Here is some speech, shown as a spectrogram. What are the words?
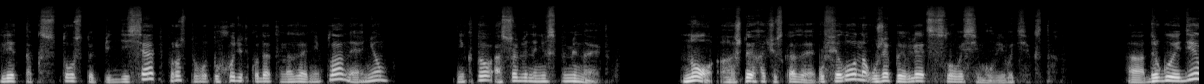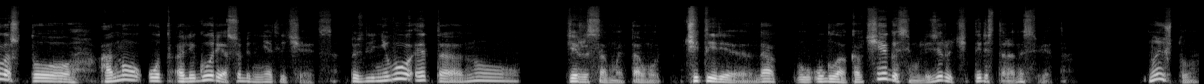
лет так 100-150 просто вот уходит куда-то на задний план, и о нем никто особенно не вспоминает. Но, а, что я хочу сказать, у Филона уже появляется слово символ в его текстах. А, другое дело, что оно от аллегории особенно не отличается. То есть для него это, ну, те же самые, там вот четыре да, угла ковчега символизируют четыре стороны света. Ну и что?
